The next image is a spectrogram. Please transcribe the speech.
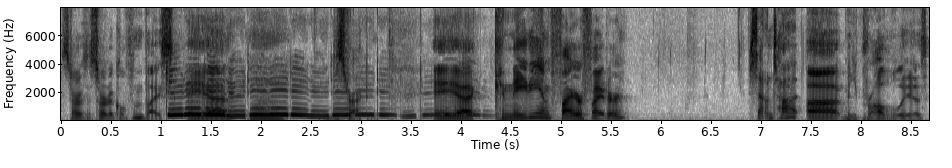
starts this article from Vice. A, uh, mm, distracted. A uh, Canadian firefighter, sounds hot uh, he probably is,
